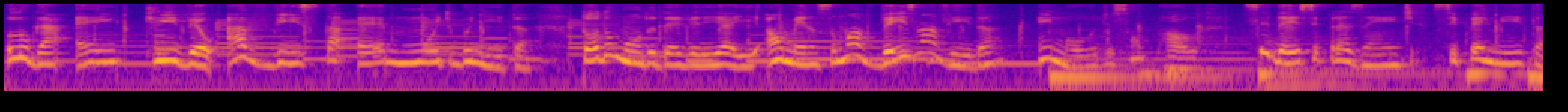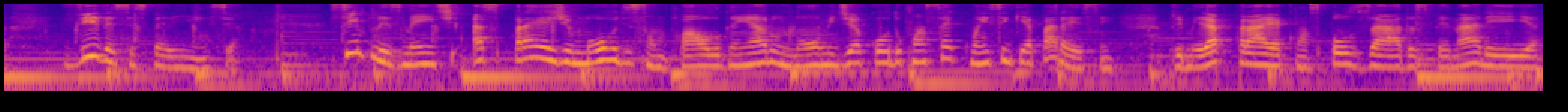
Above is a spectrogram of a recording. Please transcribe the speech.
O lugar é incrível, a vista é muito bonita. Todo mundo deveria ir ao menos uma vez na vida em Morro de São Paulo. Se dê esse presente, se permita, viva essa experiência. Simplesmente, as praias de Morro de São Paulo ganharam o nome de acordo com a sequência em que aparecem. Primeira praia com as pousadas, pé na areia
